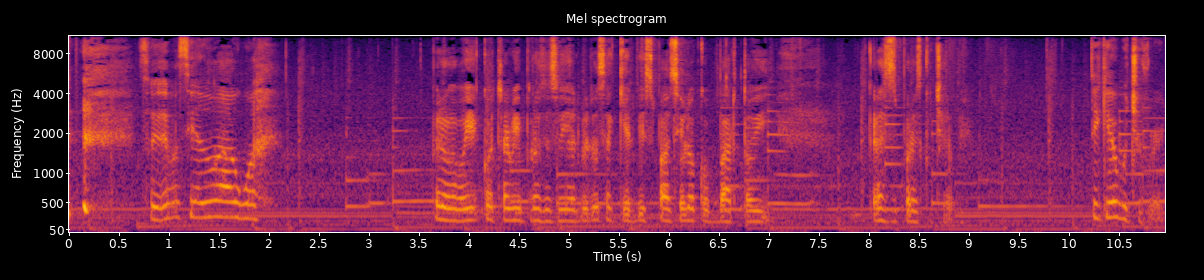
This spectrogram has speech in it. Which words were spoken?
Soy demasiado agua. Pero voy a encontrar mi proceso y al menos aquí en mi espacio lo comparto y gracias por escucharme. Te quiero mucho, friend.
